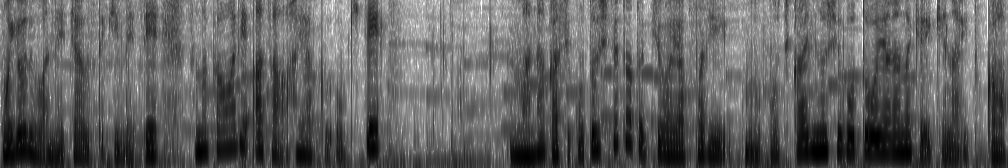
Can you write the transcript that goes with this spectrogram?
もう夜は寝ちゃうって決めてその代わり朝早く起きてまあなんか仕事してた時はやっぱりもう持ち帰りの仕事をやらなきゃいけないとか、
